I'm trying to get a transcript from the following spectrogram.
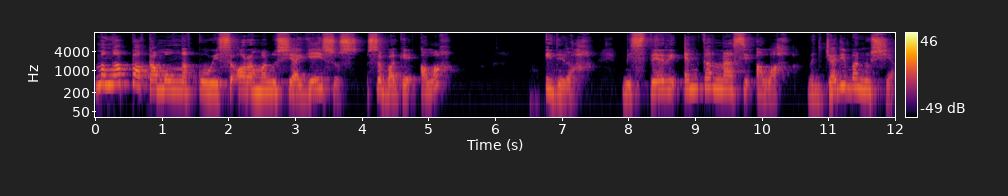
Mengapa kamu mengakui seorang manusia Yesus sebagai Allah? Inilah misteri inkarnasi Allah menjadi manusia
